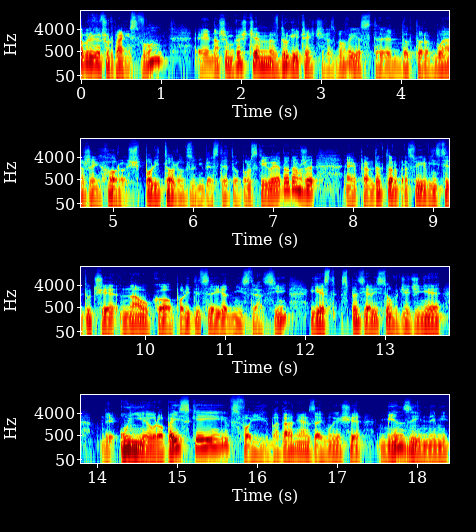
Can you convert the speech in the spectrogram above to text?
Dobry wieczór Państwu. E, Naszym gościem w drugiej części rozmowy jest e, dr Błażej Choroś, politolog z Uniwersytetu Polskiego. Ja dodam, że e, pan doktor pracuje w Instytucie Nauk o Polityce i Administracji. Jest specjalistą w dziedzinie Unii Europejskiej. W swoich badaniach zajmuje się między innymi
